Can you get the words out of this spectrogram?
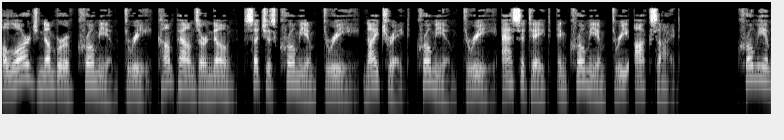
A large number of chromium compounds are known, such as chromium nitrate, chromium acetate, and chromium oxide. Chromium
